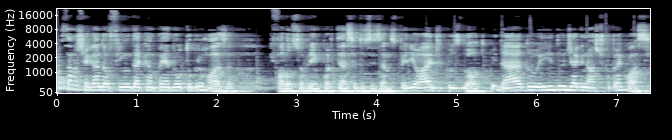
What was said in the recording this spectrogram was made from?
Estamos chegando ao fim da campanha do Outubro Rosa, que falou sobre a importância dos exames periódicos, do autocuidado e do diagnóstico precoce,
